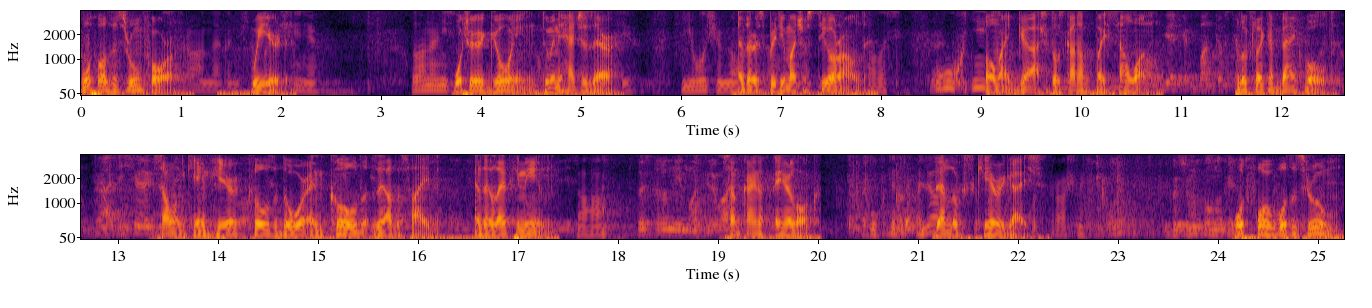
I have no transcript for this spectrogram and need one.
What was this room for? Weird. What where you going, too many hatches there. And there is pretty much of steel around. Oh my gosh, it was cut off by someone. Looks like a bank vault. Someone came here, closed the door and called the other side. And they let him in. Some kind of airlock. That looks scary, guys. What for was this room,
